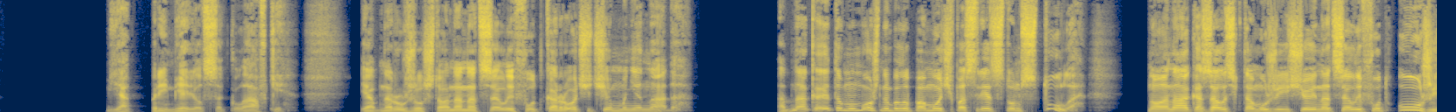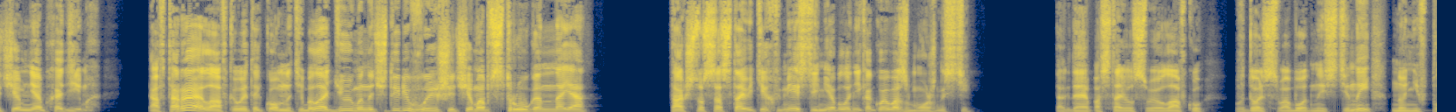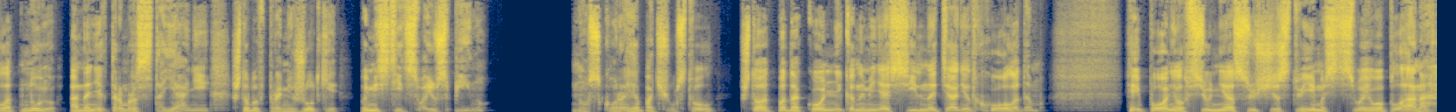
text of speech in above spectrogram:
Я примерился к лавке и обнаружил, что она на целый фут короче, чем мне надо. Однако этому можно было помочь посредством стула, но она оказалась к тому же еще и на целый фут уже, чем необходимо а вторая лавка в этой комнате была дюйма на четыре выше, чем обструганная. так что составить их вместе не было никакой возможности. Тогда я поставил свою лавку вдоль свободной стены, но не вплотную, а на некотором расстоянии, чтобы в промежутке поместить свою спину. Но скоро я почувствовал, что от подоконника на меня сильно тянет холодом, и понял всю неосуществимость своего плана,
